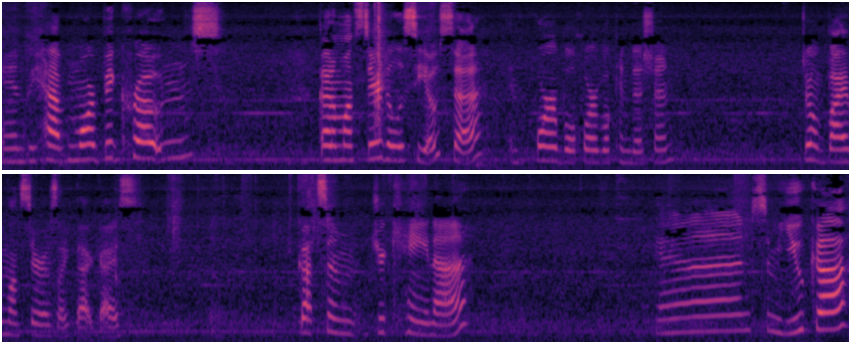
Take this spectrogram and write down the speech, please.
And we have more big crotons. Got a Monstera deliciosa in horrible, horrible condition. Don't buy Monsteras like that, guys. Got some Dracaena. And some yucca.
